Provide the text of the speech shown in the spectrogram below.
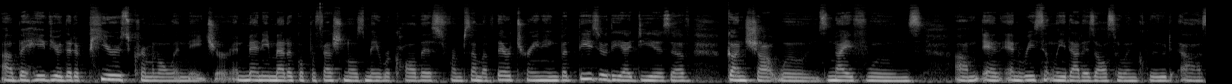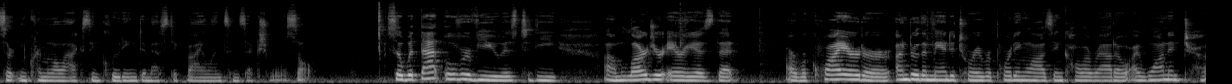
uh, behavior that appears criminal in nature. And many medical professionals may recall this from some of their training, but these are the ideas of gunshot wounds, knife wounds, um, and, and recently that has also include uh, certain criminal acts, including domestic violence and sexual assault. So, with that overview as to the um, larger areas that are required or under the mandatory reporting laws in Colorado, I want to t-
